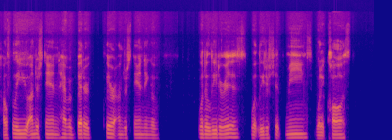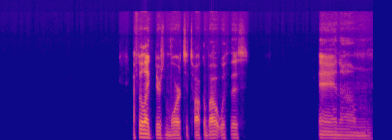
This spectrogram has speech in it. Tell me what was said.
hopefully you understand have a better clear understanding of what a leader is, what leadership means, what it costs. I feel like there's more to talk about with this. And um,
